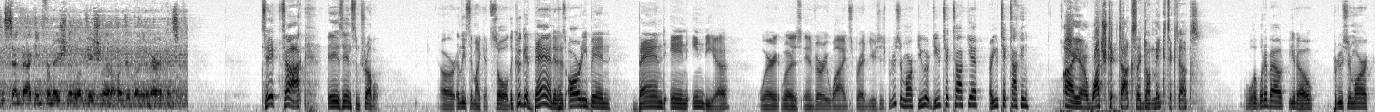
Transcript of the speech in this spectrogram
can send back information and location on 100 million Americans. TikTok is in some trouble. Or at least it might get sold. It could get banned. It has already been banned in India, where it was in very widespread usage. Producer Mark, do you do you TikTok yet? Are you TikToking? I uh, watch TikToks. I don't make TikToks. What What about you know? Producer Mark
